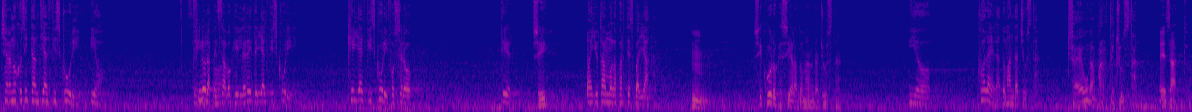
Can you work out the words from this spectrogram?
C'erano così tanti elfi scuri. Io Sì, finora pensavo che il re degli elfi scuri. Che gli elfi scuri fossero. Tyr, Sì? aiutammo la parte sbagliata. Sicuro che sia la domanda giusta? Io. Qual è la domanda giusta? C'è una parte giusta. Esatto.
